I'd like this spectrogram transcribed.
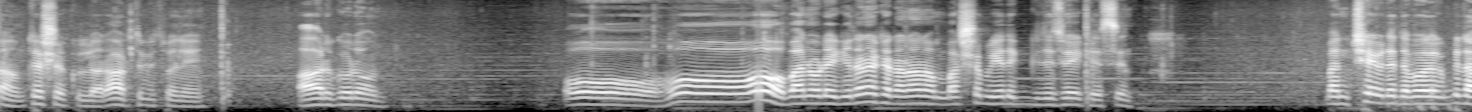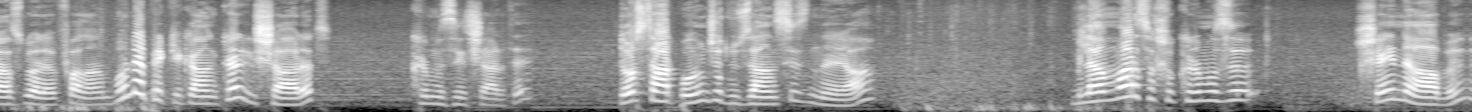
Tamam teşekkürler artık gitmeliyim. Argoron. Oho ben oraya gidene kadar anam başka bir yere gideceği kesin. Ben çevrede böyle biraz görev falan. Bu ne peki kanka işaret? Kırmızı işareti. 4 saat boyunca düzensiz ne ya? Bilen varsa şu kırmızı şey ne abi?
